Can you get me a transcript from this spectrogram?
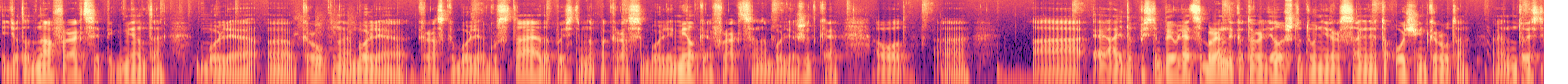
идет одна фракция пигмента, более э, крупная, более краска более густая, допустим, на покрасе более мелкая фракция, она более жидкая, вот. А, а, э, а, допустим, появляются бренды, которые делают что-то универсальное, это очень круто. Э, Ну, то есть,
